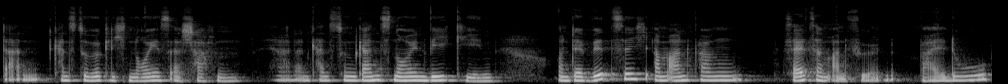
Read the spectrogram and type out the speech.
dann kannst du wirklich Neues erschaffen. Ja, dann kannst du einen ganz neuen Weg gehen. Und der wird sich am Anfang seltsam anfühlen, weil du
